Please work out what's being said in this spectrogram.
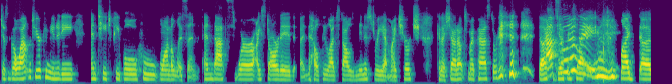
just go out into your community and teach people who want to listen. And that's where I started the Healthy Lifestyles Ministry at my church. Can I shout out to my pastor, Dr. Absolutely. my uh,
